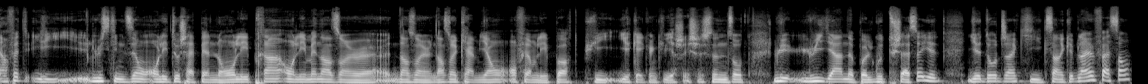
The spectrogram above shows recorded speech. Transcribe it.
en fait, lui, ce qu'il me dit, on, on les touche à peine. là. On les prend, on les met dans un, euh, dans un, dans un camion, on ferme les portes, puis il y a quelqu'un qui vient chercher ça. Nous autres, lui, lui, Yann n'a pas le goût de toucher à ça. Il y a, d'autres gens qui, qui s'en occupent. De la même façon,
